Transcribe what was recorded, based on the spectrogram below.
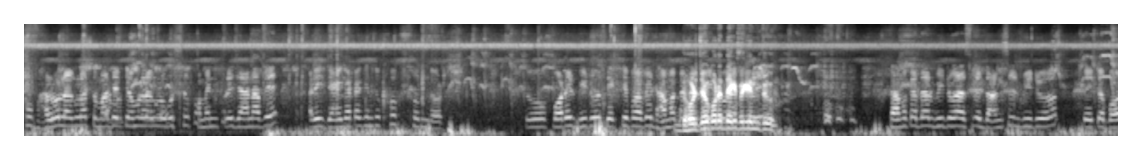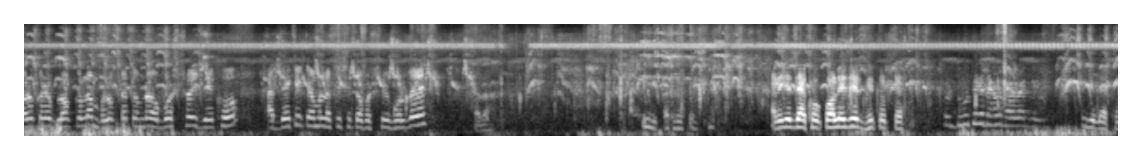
খুব ভালো লাগল। তোমাদের কেমন লাগল অবশ্যই কমেন্ট করে জানাবে। আর এই জায়গাটা কিন্তু খুব সুন্দর। তো পরের ভিডিও দেখতে পাবে ধামাকা ধৈর্য করে দেখবে কিন্তু। ধামাকাদার ভিডিও আসবে ডান্সের ভিডিও তো এটা বড় করে ব্লগ করলাম। ব্লগটা তোমরা অবশ্যই দেখো। আর দেখে কেমন লাগছে সেটা অবশ্যই বলবে। আর এই যে দেখো কলেজের ভিতরটা। দূর থেকে দেখালে ভালো লাগবে। এই যে দেখো।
